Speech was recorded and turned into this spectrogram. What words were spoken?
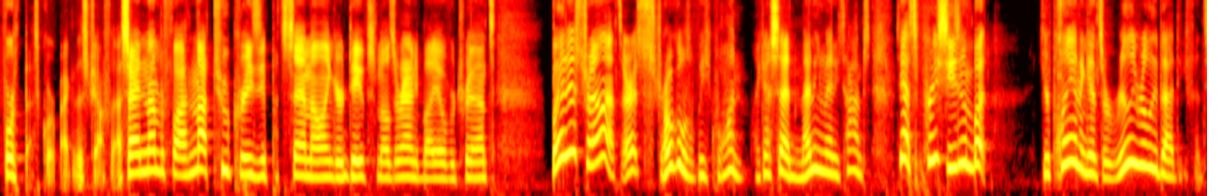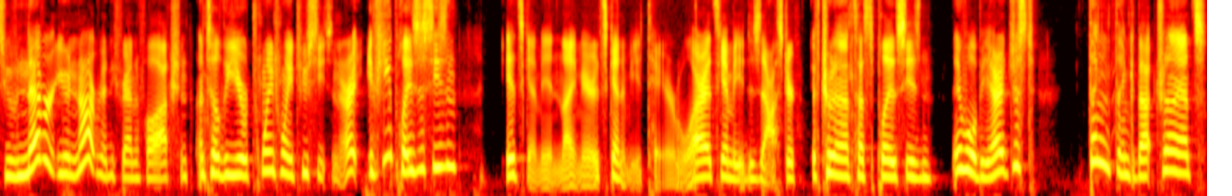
fourth best quarterback of this draft class. All right, number five, I'm not too crazy to put Sam Ehlinger, Davis Mills, or anybody over Trey Lance. But it is Trey Lance. All right, struggles week one. Like I said many, many times. Yeah, it's preseason, but you're playing against a really, really bad defense. You've never, you're not ready for NFL action until the year 2022 season. All right, if he plays this season, it's gonna be a nightmare. It's gonna be terrible. All right, it's gonna be a disaster. If Trey Lance has to play this season, it will be. All right, just think, think about Trey Lance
